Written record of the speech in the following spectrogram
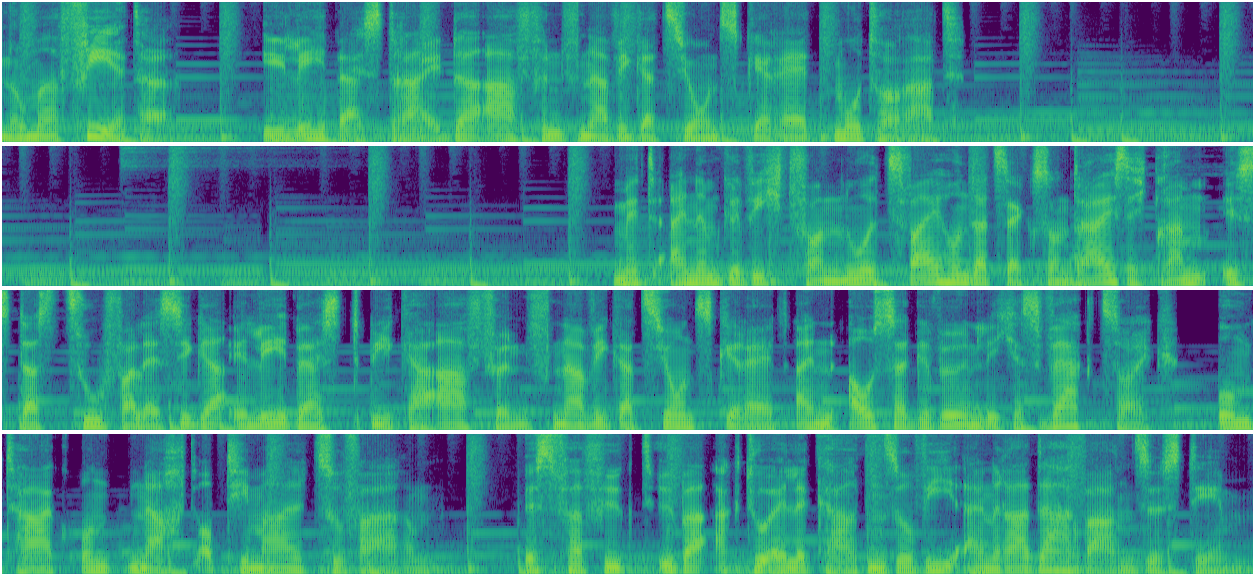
Nummer 4. Elebas 3 der A5 Navigationsgerät Motorrad. Mit einem Gewicht von nur 236 Gramm ist das zuverlässige Elebest BKA 5 Navigationsgerät ein außergewöhnliches Werkzeug, um Tag und Nacht optimal zu fahren. Es verfügt über aktuelle Karten sowie ein Radarwarnsystem.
